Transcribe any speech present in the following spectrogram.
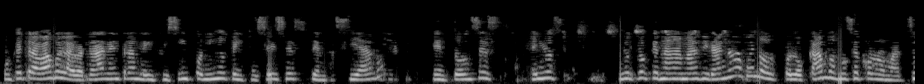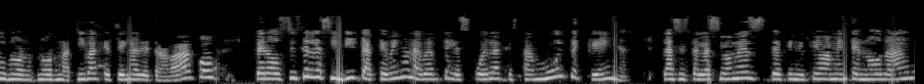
¿Con qué trabajo? La verdad, entran 25 niños, 26 es demasiado. Entonces, ellos, yo creo que nada más dirán, ah, bueno, colocamos, no sé, por su nor- normativa que tenga de trabajo, pero sí se les invita a que vengan a ver que la escuela que está muy pequeña. Las instalaciones definitivamente no dan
